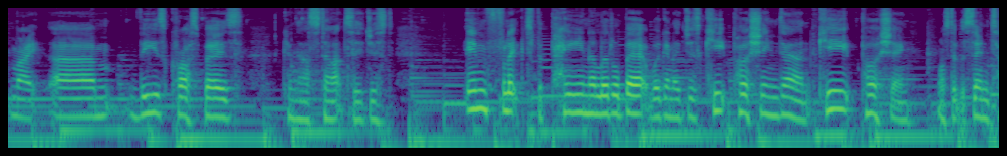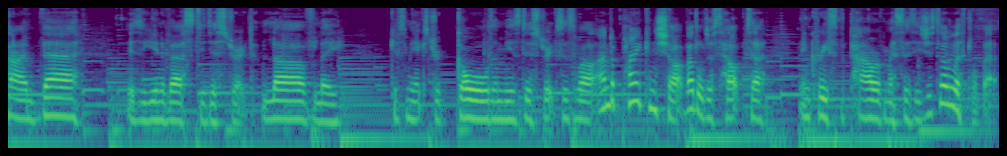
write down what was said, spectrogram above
Right, um, these crossbows can now start to just inflict the pain a little bit. We're going to just keep pushing down. Keep pushing. Whilst at the same time, there is a university district. Lovely. Gives me extra gold in these districts as well. And a pike and shot. That'll just help to increase the power of my city just a little bit.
